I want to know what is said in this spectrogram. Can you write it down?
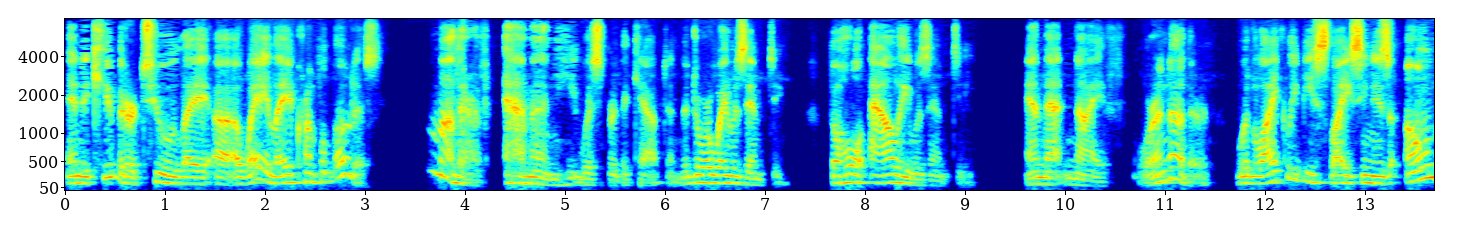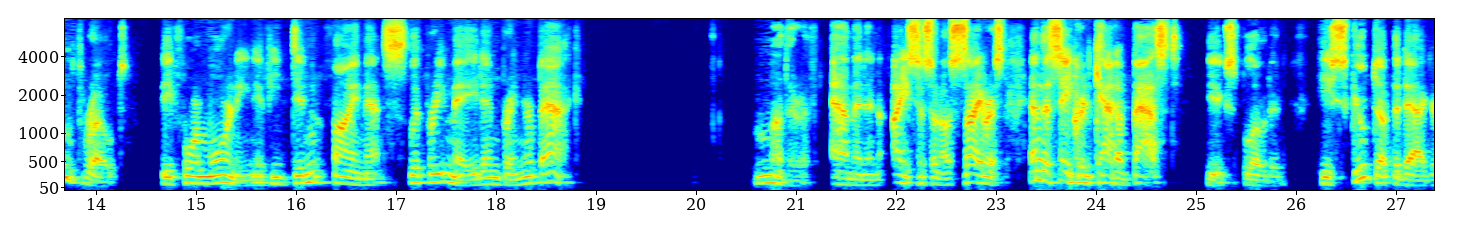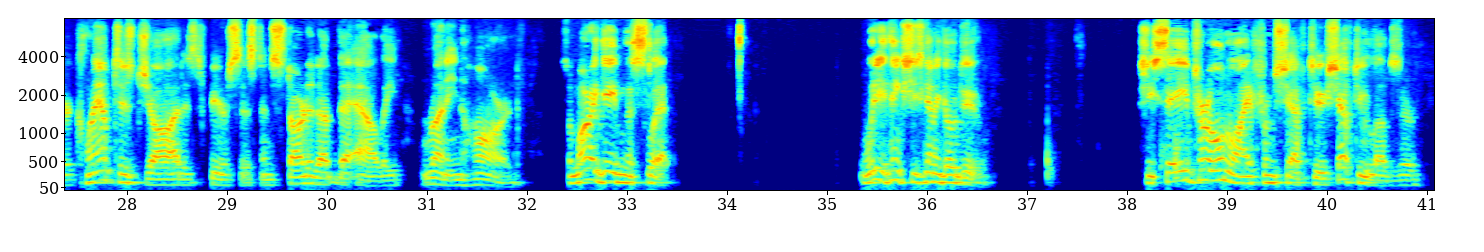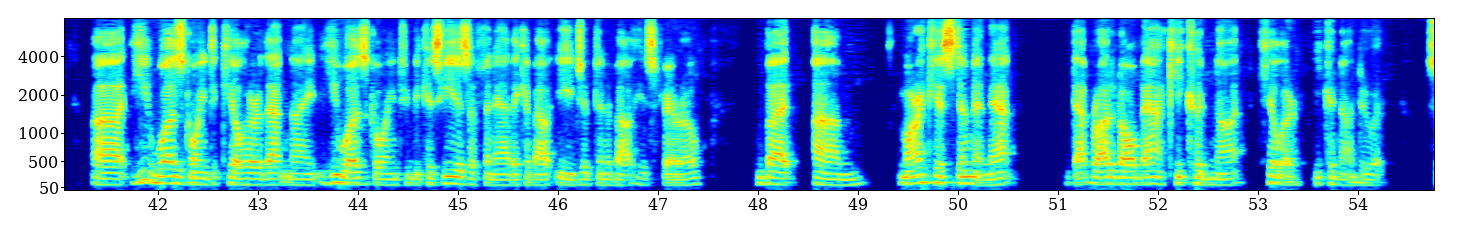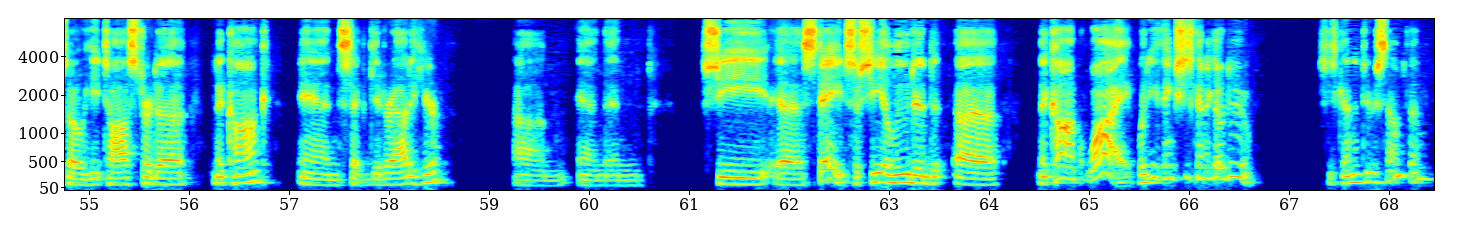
And a cubit or two lay, uh, away lay a crumpled lotus. Mother of Ammon, he whispered the captain. The doorway was empty. The whole alley was empty, and that knife, or another, would likely be slicing his own throat before morning if he didn't find that slippery maid and bring her back. Mother of Ammon and Isis and Osiris and the sacred cat of Bast, he exploded. He scooped up the dagger, clamped his jaw at his fiercest, and started up the alley, running hard. So Mara gave him the slip. What do you think she's going to go do? She saved her own life from Sheftu. Sheftu loves her. Uh, he was going to kill her that night. He was going to because he is a fanatic about Egypt and about his pharaoh. But um, Mara kissed him, and that that brought it all back. He could not kill her. He could not do it. So he tossed her to Nikonk and said, "Get her out of here." Um, and then she uh, stayed. So she eluded uh. Why? What do you think she's going to go do? She's going to do something.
